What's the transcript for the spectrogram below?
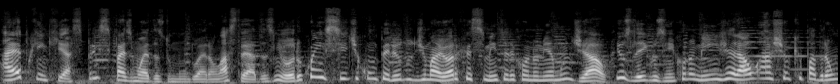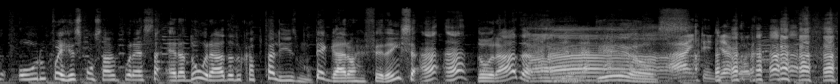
a época em que as principais moedas do mundo eram lastreadas em ouro coincide com um período de maior crescimento da economia mundial, e os leigos em economia em geral acham que o padrão ouro foi responsável por essa era dourada do capitalismo. Pegaram a referência? Ah, ah, dourada? Ah, meu Deus. Ah, entendi agora.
